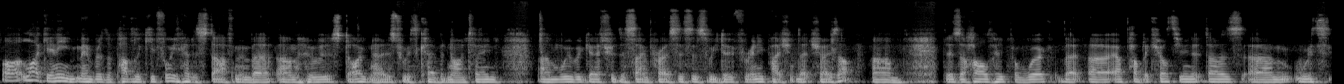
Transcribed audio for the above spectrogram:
Well, like any member of the public, if we had a staff member um, who was diagnosed with COVID 19, um, we would go through the same process as we do for any patient that shows up. Um, there's a whole heap of work that uh, our public health unit does um, with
